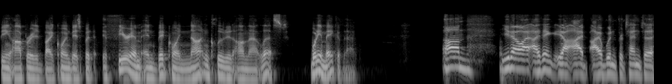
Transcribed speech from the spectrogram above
being operated by Coinbase, but Ethereum and Bitcoin not included on that list. What do you make of that? Um, you know, I, I, think yeah, I I wouldn't pretend to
